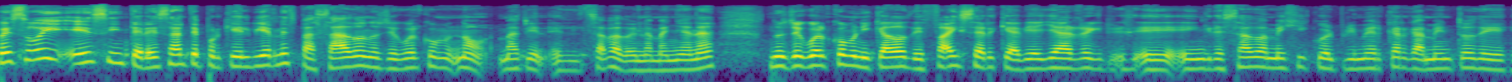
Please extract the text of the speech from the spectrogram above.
Pues hoy es interesante porque el viernes pasado nos llegó el... No, más bien el sábado en la mañana nos llegó el comunicado de Pfizer que había ya eh, ingresado a México el primer cargamento de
